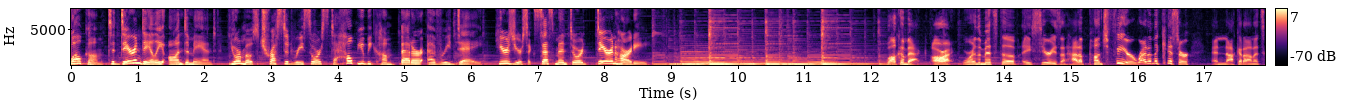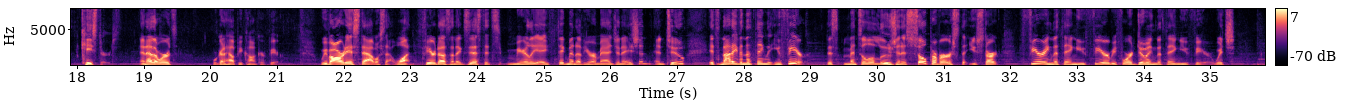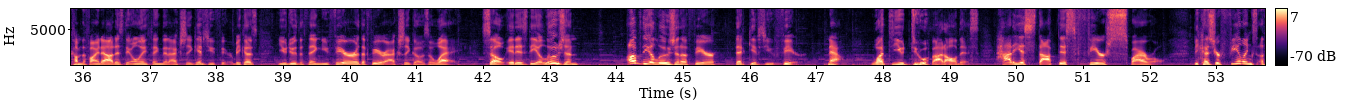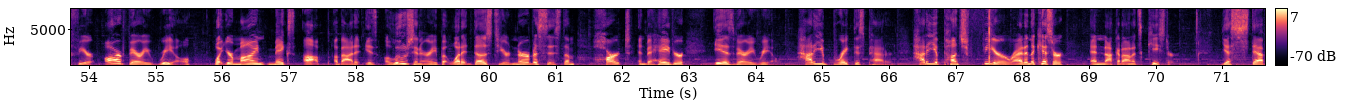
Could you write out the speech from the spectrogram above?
Welcome to Darren Daily On Demand, your most trusted resource to help you become better every day. Here's your success mentor, Darren Hardy. Welcome back. All right, we're in the midst of a series on how to punch fear right in the kisser and knock it on its keisters. In other words, we're going to help you conquer fear. We've already established that. One, fear doesn't exist, it's merely a figment of your imagination. And two, it's not even the thing that you fear. This mental illusion is so perverse that you start fearing the thing you fear before doing the thing you fear, which, come to find out, is the only thing that actually gives you fear because you do the thing you fear, the fear actually goes away. So it is the illusion of the illusion of fear that gives you fear. Now, what do you do about all this? How do you stop this fear spiral? Because your feelings of fear are very real. What your mind makes up about it is illusionary, but what it does to your nervous system, heart, and behavior is very real. How do you break this pattern? How do you punch fear right in the kisser and knock it on its keister? You step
